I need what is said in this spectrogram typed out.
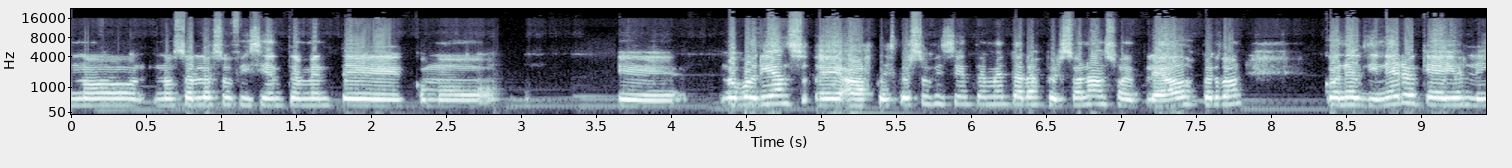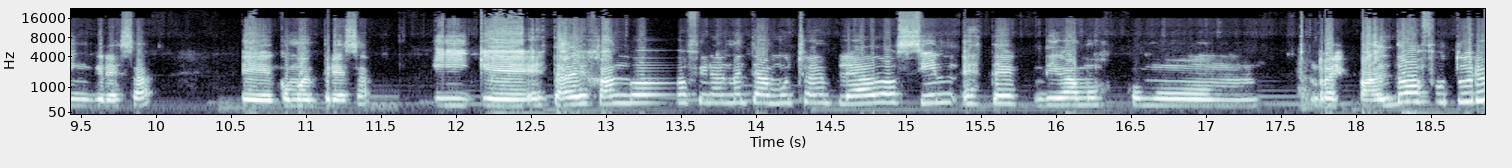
no, no son lo suficientemente como... Eh, no podrían eh, abastecer suficientemente a las personas o empleados, perdón, con el dinero que a ellos le ingresa eh, como empresa y que está dejando finalmente a muchos empleados sin este, digamos, como respaldo a futuro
